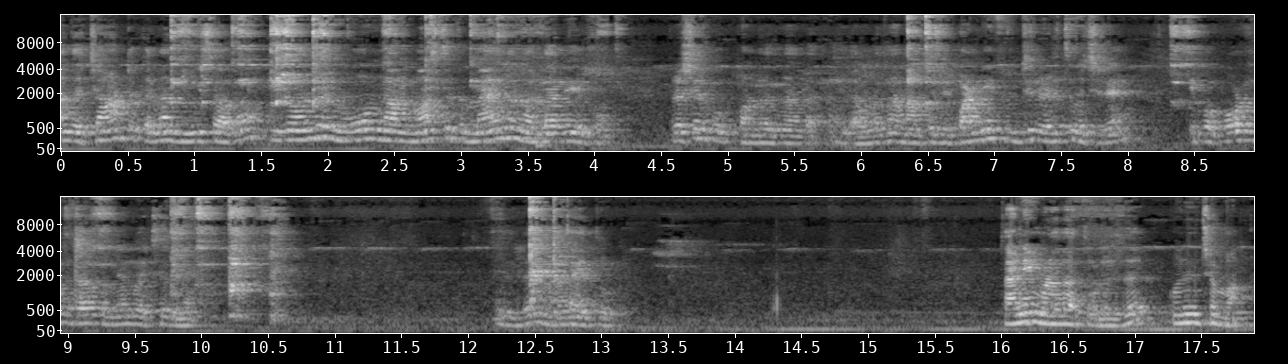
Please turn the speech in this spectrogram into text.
அந்த சாட்டுக்கெல்லாம் யூஸ் ஆகும். இது வந்து மூணு நாலு மாதத்துக்கு மேலே நல்லாவே இருக்கும். ப்ரெஷர் குக் பண்ணுறதுனால இது அவ்வளோதான் நான் கொஞ்சம் பண்ணி ஃப்ரிட்ஜில் எடுத்து வச்சுட்டேன். இப்போ போடுறதுக்காக கொஞ்சம் வச்சுருந்தேன். இதுதான் மிளகாய்த்தூள். தனி மிளகாய்த்தூள் இது. கொஞ்சமாக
